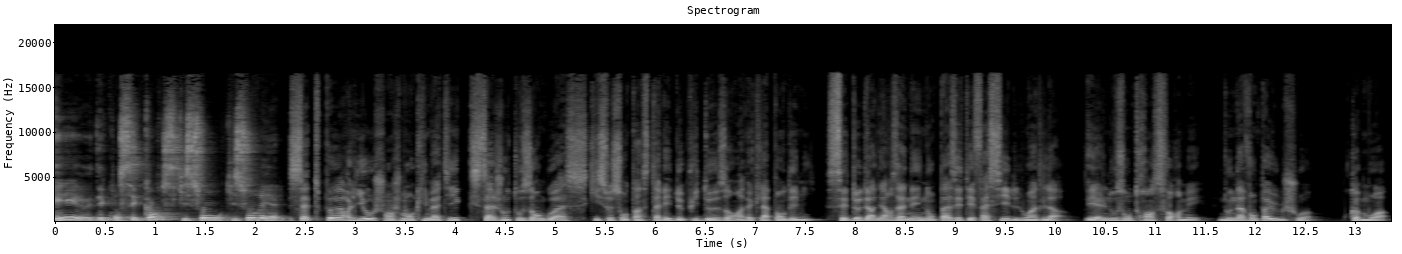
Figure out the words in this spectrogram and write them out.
et des conséquences qui sont, qui sont réelles. Cette peur liée au changement climatique s'ajoute aux angoisses qui se sont installées depuis deux ans avec la pandémie. Ces deux dernières années n'ont pas été faciles, loin de là, et elles nous ont transformés. Nous n'avons pas eu le choix. Comme moi,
